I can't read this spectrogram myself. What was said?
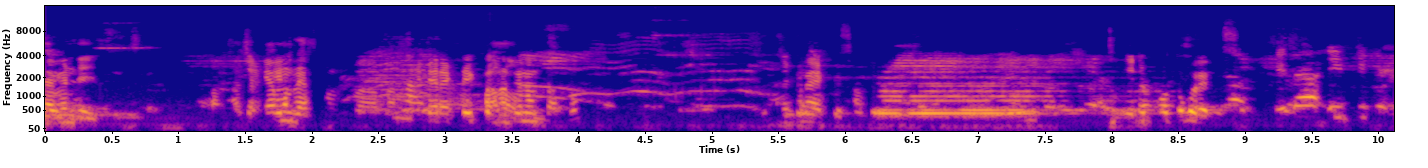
সেভেন ডেজ আচ্ছা কেমন রেসপন্স এর একটা একটু হাতে নাম একটা সাথে এটা কত করে দিচ্ছে? এটা এইটটি করে।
